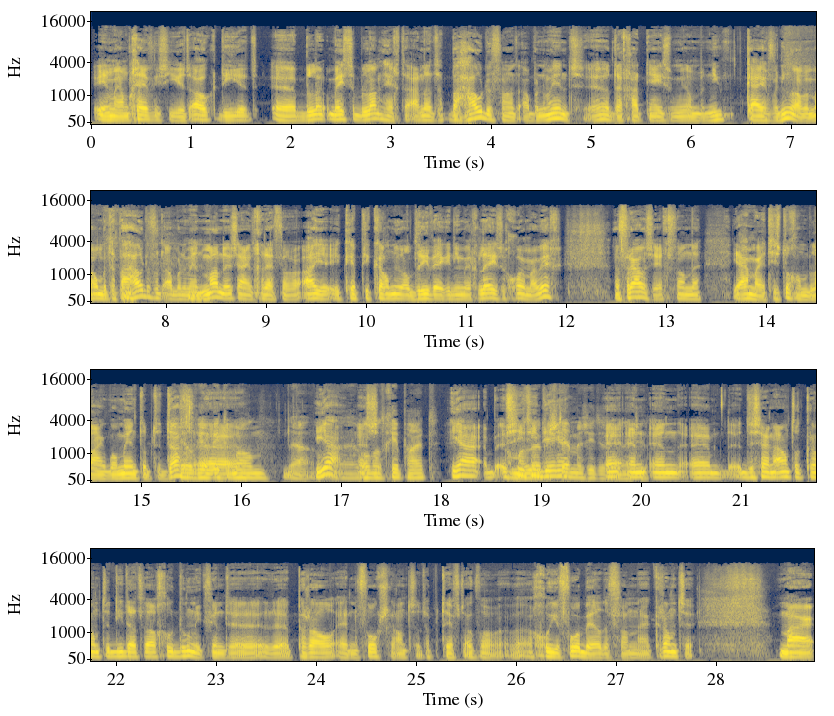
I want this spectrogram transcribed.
in mijn omgeving zie je het ook... die het uh, belang, meeste belang hechten aan het behouden van het abonnement. Daar gaat het niet eens om het nieuw, krijgen van nieuw abonnement... maar om het behouden van het abonnement. Mannen zijn gerecht van... Ah, ik heb die krant nu al drie weken niet meer gelezen, gooi maar weg. Een vrouw zegt van... Uh, ja, maar het is toch een belangrijk moment op de dag. Heel uh, Witteman, ja, ja uh, Ronald Giphart. Ja, ziet die dingen. Ziet en en, en er zijn een aantal kranten die dat wel goed doen. Ik vind de Parool en de Volkskrant, wat dat betreft... ook wel goede voorbeelden van kranten. Maar...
